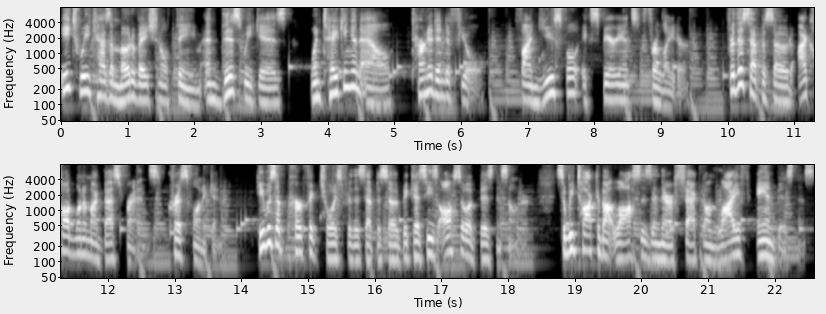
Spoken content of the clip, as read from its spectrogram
Each week has a motivational theme, and this week is when taking an L, turn it into fuel. Find useful experience for later. For this episode, I called one of my best friends, Chris Fleniken. He was a perfect choice for this episode because he's also a business owner. So we talked about losses and their effect on life and business.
